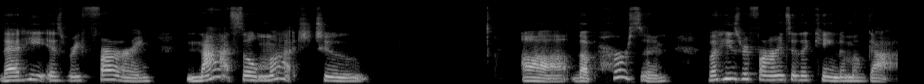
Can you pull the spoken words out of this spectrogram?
that he is referring not so much to uh, the person, but he's referring to the kingdom of God.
